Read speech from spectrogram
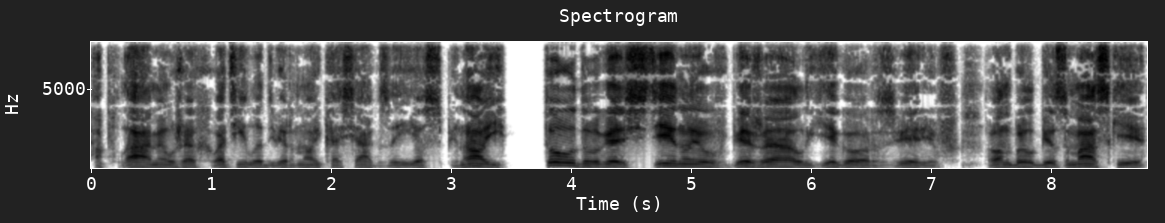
а пламя уже охватило дверной косяк за ее спиной, Тут в гостиную вбежал Егор Зверев. Он был без маски,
